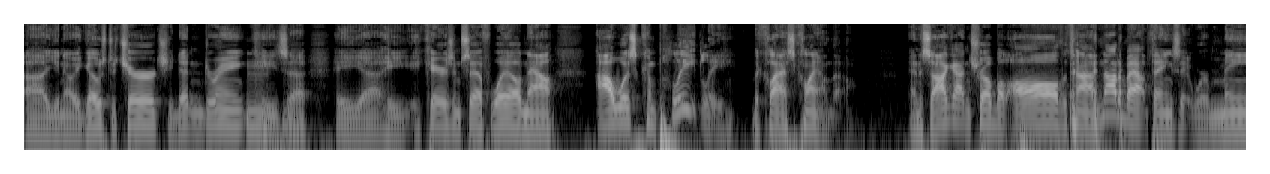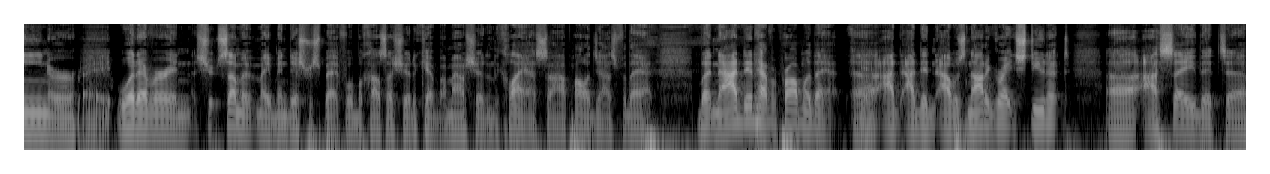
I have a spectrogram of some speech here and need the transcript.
Uh, you know, he goes to church. He doesn't drink. He's uh, he, uh, he he carries himself well. Now, I was completely the class clown though. And so I got in trouble all the time, not about things that were mean or Right. whatever. And sh- some of it may have been disrespectful because I should have kept my mouth shut in the class. So I apologize for that. But now I did have a problem with that. Uh, I, I didn't. I was not a great student. Uh, I say that. Uh,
